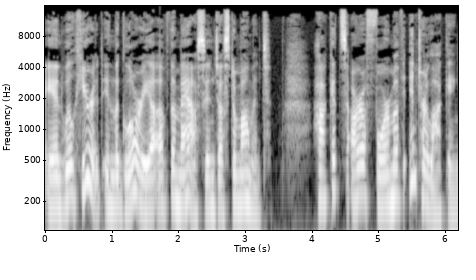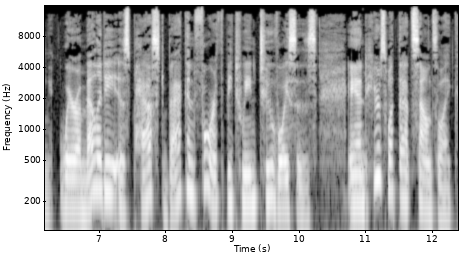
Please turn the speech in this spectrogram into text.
and we'll hear it in the Gloria of the Mass in just a moment. Hockets are a form of interlocking, where a melody is passed back and forth between two voices. And here's what that sounds like.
